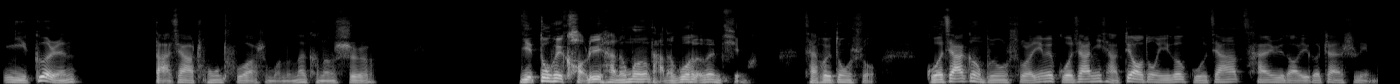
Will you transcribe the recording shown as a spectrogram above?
你个人打架冲突啊什么的，那可能是也都会考虑一下能不能打得过的问题嘛，才会动手。国家更不用说了，因为国家你想调动一个国家参与到一个战事里面。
